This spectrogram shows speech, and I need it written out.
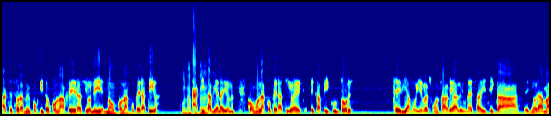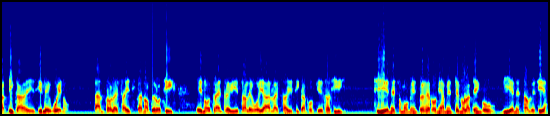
asesorarme un poquito con la federación y no, con, la cooperativa. Aquí también hay una, como la cooperativa de, de capicultores. Sería muy irresponsable darle una estadística, señora Martica, de decirle, bueno, tanto la estadística, no, pero sí, en otra entrevista le voy a dar la estadística porque es así, sí, en estos momentos erróneamente no la tengo bien establecida,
